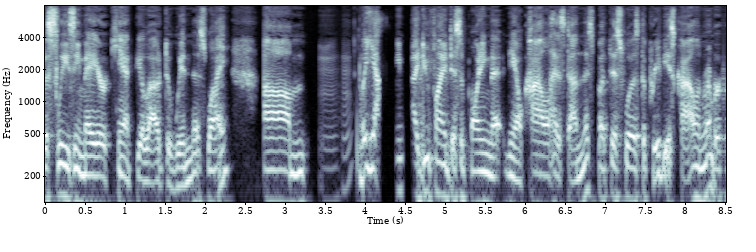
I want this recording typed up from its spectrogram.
the sleazy mayor can't be allowed to win this way. Um, mm-hmm. But yeah, I do find it disappointing that, you know, Kyle has done this, but this was the previous Kyle. And remember,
